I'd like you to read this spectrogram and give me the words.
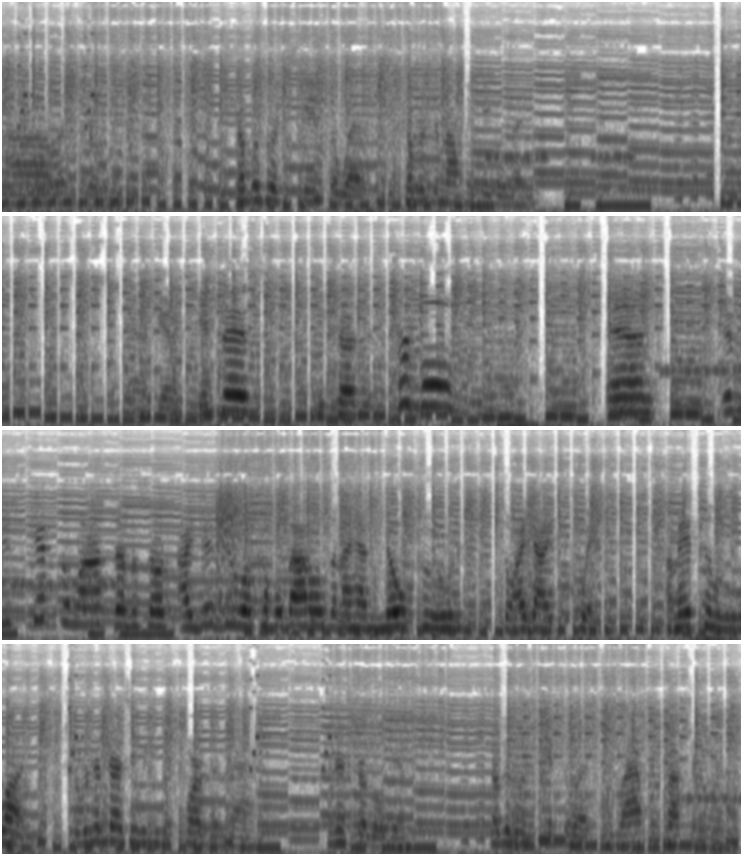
Uh, let's struggle. I struggle to escape the web. She covers her mouth and giggles at you. Can't escape this because it's purple. And if you skipped the last episode, I did do a couple battles and I had no food, so I died quick. I made it to lunch, so we're gonna try to see if we can get farther than that. We're gonna struggle again. Struggle to escape the web. She laughs and claps her hands.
